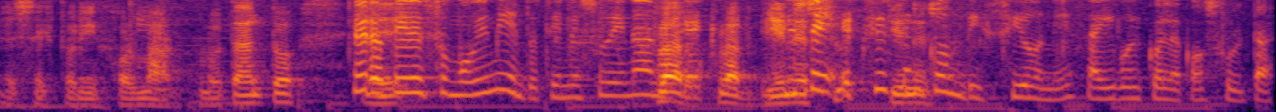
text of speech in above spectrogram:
el sector informal. Por lo tanto... Pero tiene su movimiento, tiene su dinámica. Claro, existen, condiciones, ahí voy con la consulta,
